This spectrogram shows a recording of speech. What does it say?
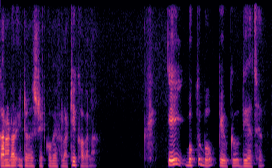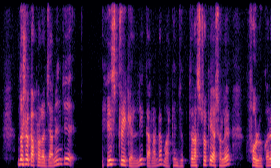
কানাডার ইন্টারেস্ট রেট কমে ফেলা ঠিক হবে না। এই বক্তব্য কেউ কেউ দিয়েছেন। দর্শক, আপনারা জানেন যে হিস্ট্রিক্যালি কানাডা মার্কিন যুক্তরাষ্ট্রকে আসলে ফলো করে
